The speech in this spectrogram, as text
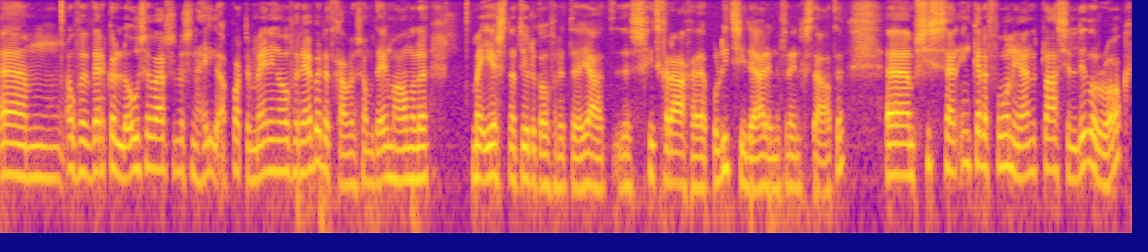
Um, over werkelozen, waar ze dus een hele aparte mening over hebben. Dat gaan we zo meteen behandelen. Maar eerst natuurlijk over het, ja, de schietgrage politie daar in de Verenigde Staten. Uh, precies, ze zijn in Californië, in het plaatsje Little Rock.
